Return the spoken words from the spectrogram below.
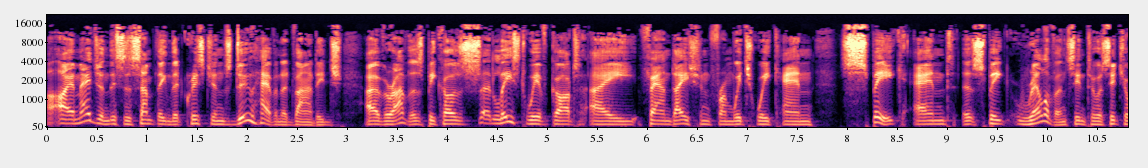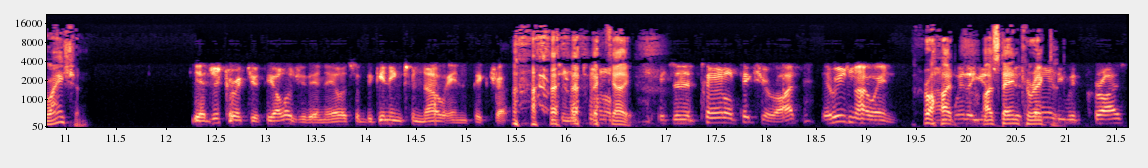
I imagine this is something that Christians do have an advantage over others because at least we've got a foundation from which we can speak and uh, speak relevance into a situation. Yeah, just correct your theology there, Neil. It's a beginning to no end picture. It's an eternal, okay. It's an eternal picture, right? There is no end. Right. Um, whether you I stand corrected. With Christ,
